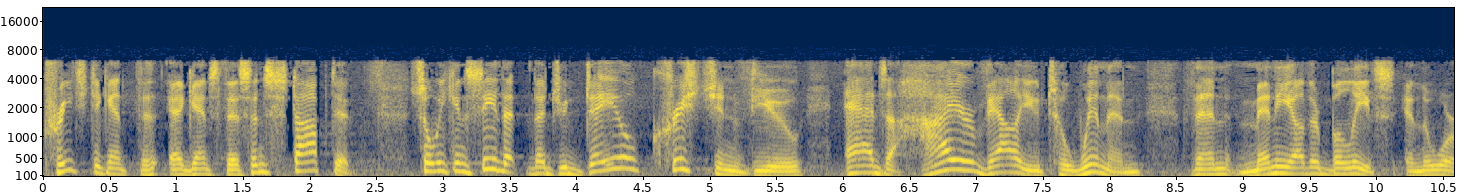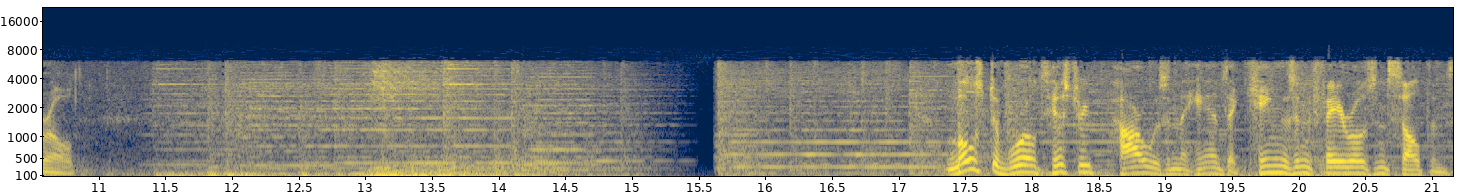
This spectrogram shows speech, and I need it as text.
preached against, the, against this and stopped it. So we can see that the Judeo-Christian view adds a higher value to women than many other beliefs in the world. Most of world's history, power was in the hands of kings and pharaohs and sultans.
